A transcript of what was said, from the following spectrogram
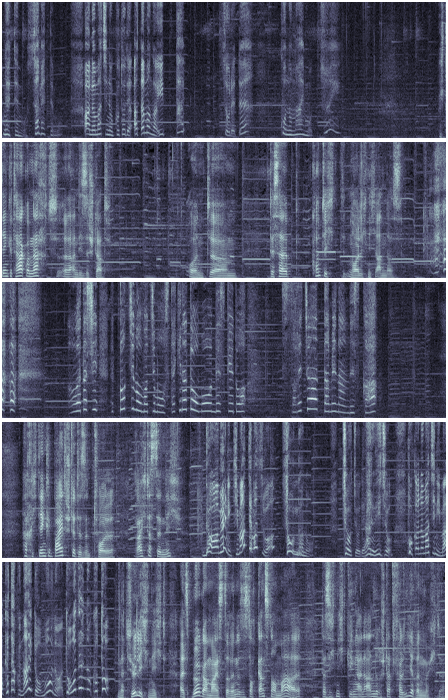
寝ても覚めてもあの町のことで頭がいっぱいそれでこの前もつい Ich denke Tag und Nacht äh, an diese Stadt. Und ähm, deshalb konnte ich neulich nicht anders. 私どっちの街も素敵だと思うんですけどそれじゃあダメなんですか Ach, ich denke, beide Städte sind toll. Reicht das denn nicht? ダメに決まってますわそんなの町長である以上他の町に負けたくないと思うのは当然のこと Natürlich nicht. Als Bürgermeisterin ist es doch ganz normal, dass ich nicht gegen eine andere Stadt verlieren möchte.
